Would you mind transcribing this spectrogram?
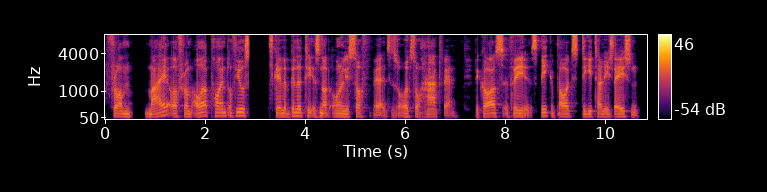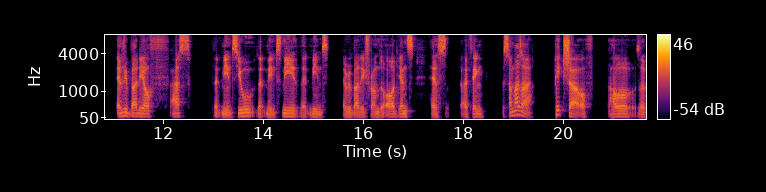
From my or from our point of view, scalability is not only software, it is also hardware. Because if we speak about digitalization, everybody of us, that means you, that means me, that means everybody from the audience has, I think, some other picture of how the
